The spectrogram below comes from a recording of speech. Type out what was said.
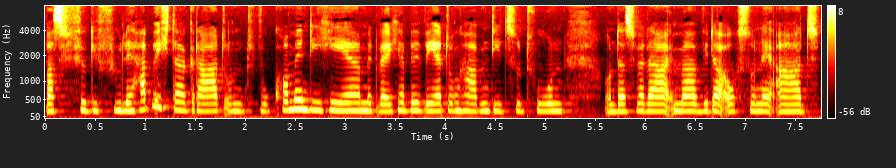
was für Gefühle habe ich da gerade und wo kommen die her, mit welcher Bewertung haben die zu tun und dass wir da immer wieder auch so eine Art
